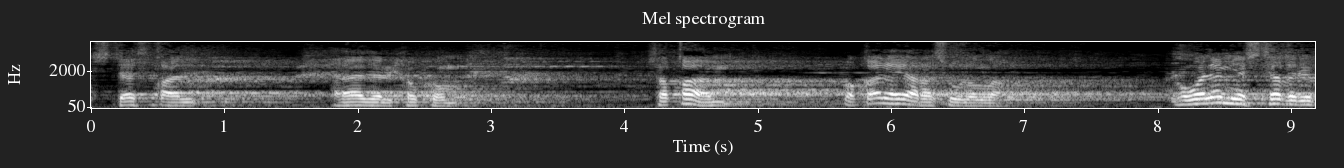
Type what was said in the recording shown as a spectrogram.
استثقل هذا الحكم. فقام وقال يا رسول الله هو لم يستغرب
